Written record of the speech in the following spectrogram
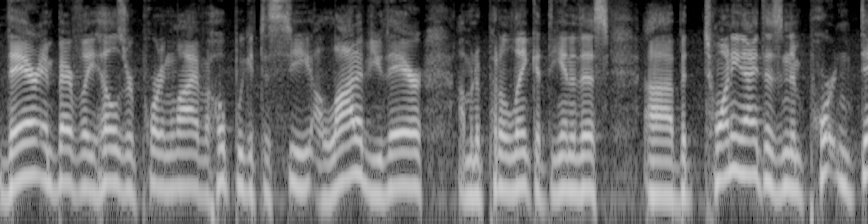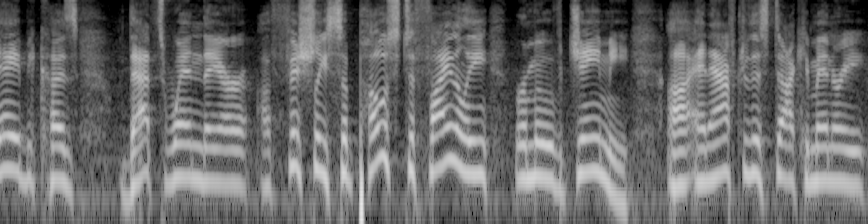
there in Beverly Hills reporting live. I hope we get to see a lot of you there. I'm going to put a link at the end of this. Uh, but 29th is an important day because that's when they are officially supposed to finally remove Jamie. Uh, and after this documentary,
